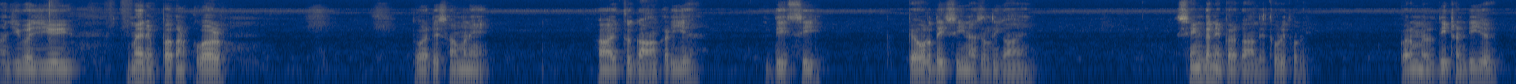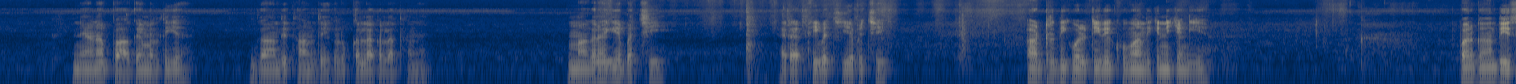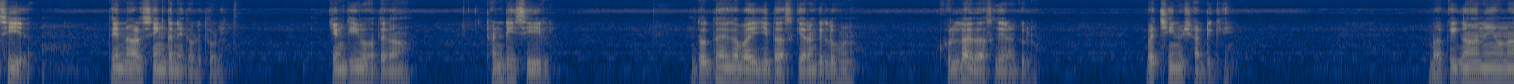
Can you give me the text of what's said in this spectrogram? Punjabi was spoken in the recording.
ਹਾਂਜੀ ਬਾਈ ਜੀ ਮੈਂ ਰਿੰਪਾ ਕਣਕਵਾਲ ਤੁਹਾਡੇ ਸਾਹਮਣੇ ਆ ਇੱਕ ਗਾਂ ਖੜੀ ਹੈ, ਦੇਸੀ, ਪਿਓਰ ਦੇਸੀ ਨਸਲ ਦੀ ਗਾਂ ਹੈ। ਸਿੰਘ ਨੇ ਪਰ ਗਾਂ ਦੇ ਥੋੜੇ ਥੋੜੇ ਪਰ ਮਿਲਦੀ ਠੰਡੀ ਹੈ, ਨਿਆਣਾ ਪਾ ਕੇ ਮਿਲਦੀ ਹੈ, ਗਾਂ ਦੇ ਥਣ ਦੇਖ ਲਓ ਕੱਲਾ ਕੱਲਾ ਥਣ ਹੈ। ਮਗਰ ਹੈਗੀ ਹੈ ਬੱਚੀ। ਰੱਠੀ ਬੱਚੀ ਹੈ ਪਿੱਛੇ। ਆਰਡਰ ਦੀ ਕੁਆਲਿਟੀ ਦੇਖੋ ਗਾਂ ਦੀ ਕਿੰਨੀ ਚੰਗੀ ਹੈ। ਪਰ ਗਾਂ ਦੇਸੀ ਹੈ ਤੇ ਨਾਲ ਸਿੰਘ ਨੇ ਥੋੜੇ ਥੋੜੇ ਚੰਗੀ ਬਹੁਤ ਹੈ ਗਾਂ। ਠੰਡੀ ਸੀਲ। ਦੁੱਧ ਹੈਗਾ ਬਾਈ ਜੀ 10 11 ਕਿਲੋ ਹੁਣ। ਖੁੱਲਾ 10 11 ਕਿਲੋ। ਬੱਚੀ ਨੂੰ ਛੱਡ ਕੇ। ਬਾਕੀ ਗਾਂ ਨੇ ਹੁਣ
